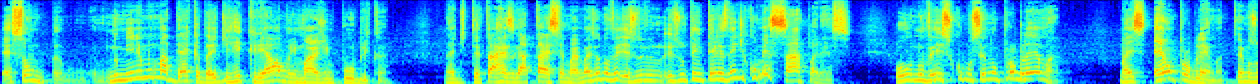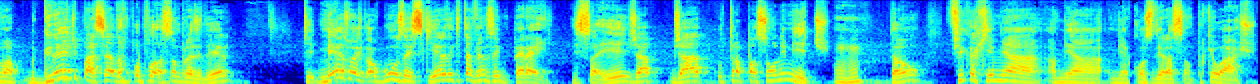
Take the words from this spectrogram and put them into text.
É, são, no mínimo, uma década aí de recriar uma imagem pública, né, de tentar resgatar essa imagem. Mas eu não vejo, eles, não, eles não têm interesse nem de começar, parece. Ou não vê isso como sendo um problema. Mas é um problema. Temos uma grande parcela da população brasileira que, mesmo alguns da esquerda, que está vendo assim, peraí, isso aí já, já ultrapassou um limite. Uhum. Então, fica aqui a minha, a, minha, a minha consideração, porque eu acho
